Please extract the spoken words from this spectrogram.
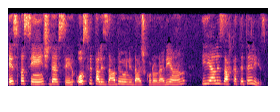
esse paciente deve ser hospitalizado em unidade coronariana e realizar cateterismo.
